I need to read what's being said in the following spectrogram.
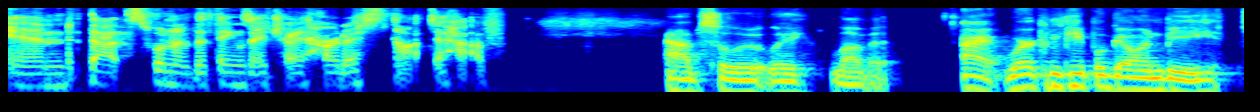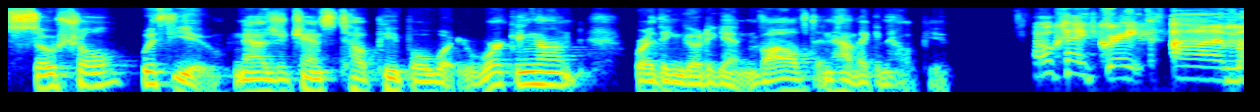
And that's one of the things I try hardest not to have. Absolutely love it. All right, where can people go and be social with you? Now's your chance to tell people what you're working on, where they can go to get involved, and how they can help you. Okay, great. Um,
